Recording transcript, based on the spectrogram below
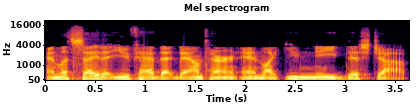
and let's say that you've had that downturn and like you need this job,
